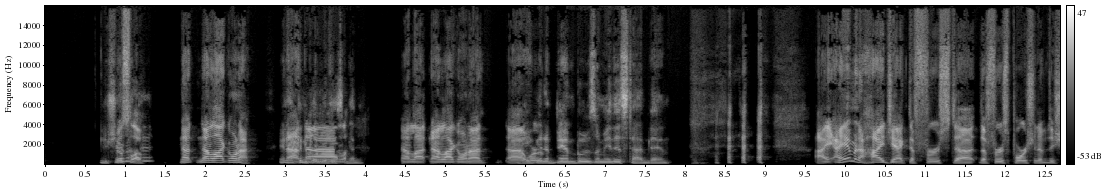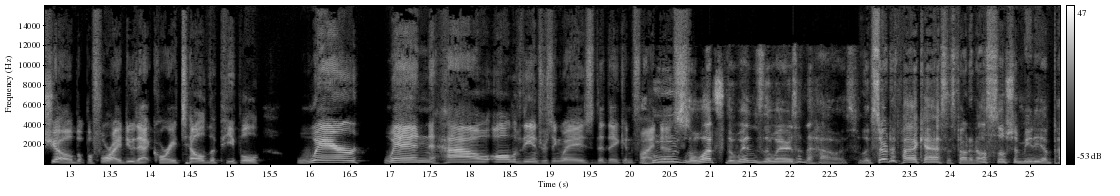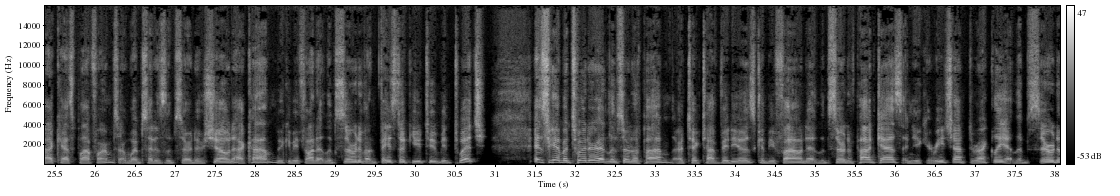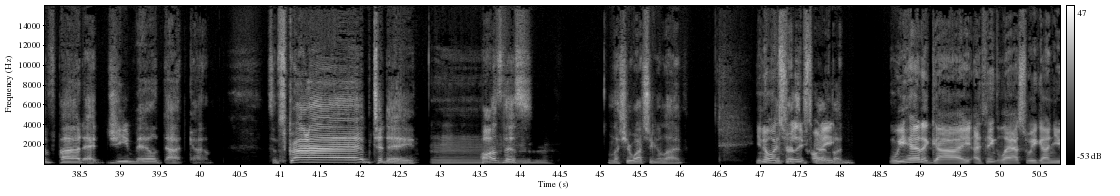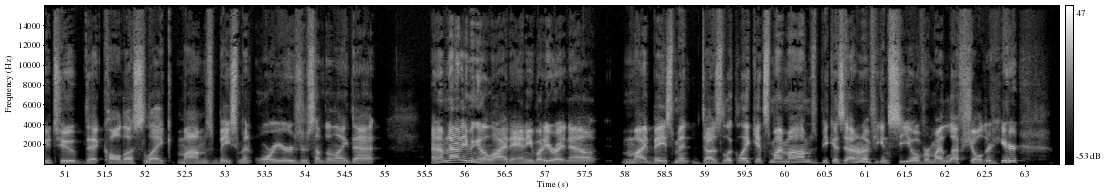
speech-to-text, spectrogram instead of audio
You Real slow. Not not a lot going on. You're not to nah, give this. Not a lot. Not a lot going on. Uh, You're we're going to bamboozle me this time, Dan. I, I am going to hijack the first uh, the first portion of the show, but before I do that, Corey, tell the people where, when, how, all of the interesting ways that they can The find who's, us. the what's, the wins, the wheres, and the hows. Libservative Podcast is found on all social media and podcast platforms. Our website is libservativeshow.com. We can be found at Libservative on Facebook, YouTube, and Twitch. Instagram and Twitter at LibservativePod. Our TikTok videos can be found at Libservative Podcast, and you can reach out directly at libservativepod at gmail.com. Subscribe today, Pause this. Mm. unless you're watching it live. You know what's really funny? button. We had a guy, I think last week on YouTube, that called us like mom's basement warriors or something like that. And I'm not even going to lie to anybody right now. My basement does look like it's my mom's because I don't know if you can see over my left shoulder here,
